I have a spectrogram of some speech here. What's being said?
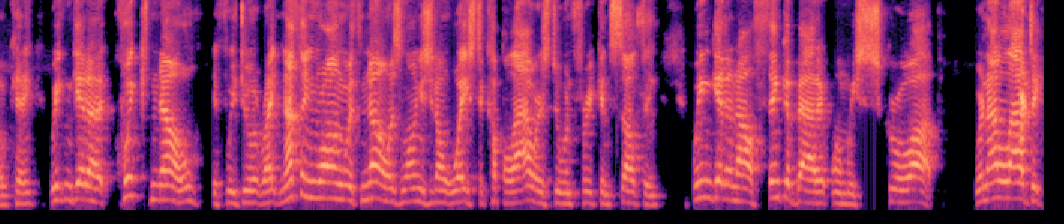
Okay, we can get a quick no if we do it right. Nothing wrong with no as long as you don't waste a couple hours doing free consulting. We can get an I'll think about it when we screw up. We're not allowed to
